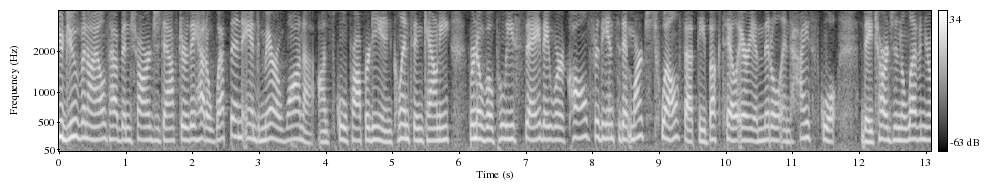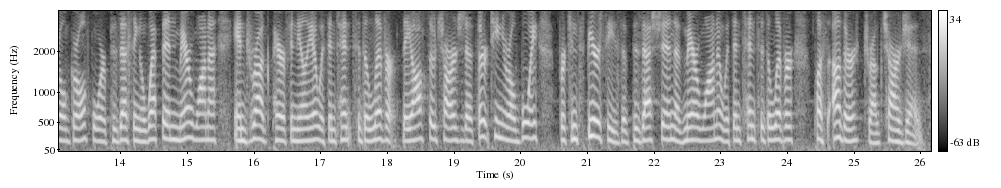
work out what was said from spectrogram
Two juveniles have been charged after they had a weapon and marijuana on school property in Clinton County. Renovo police say they were called for the incident March 12th at the Bucktail area middle and high school. They charged an 11-year-old girl for possessing a weapon, marijuana, and drug paraphernalia with intent to deliver. They also charged a 13-year-old boy for conspiracies of possession of marijuana with intent to deliver, plus other drug charges.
